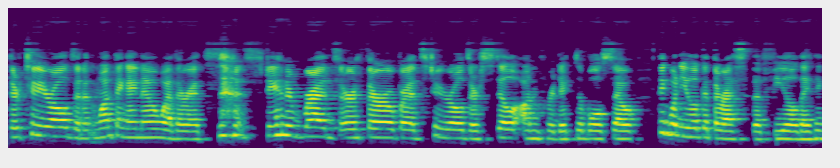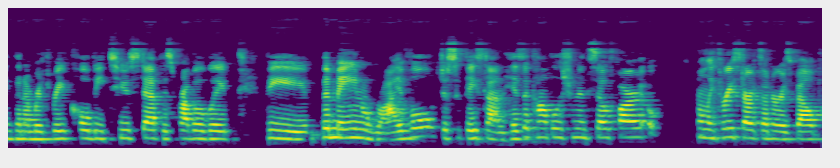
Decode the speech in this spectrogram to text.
they're two year olds, and one thing I know, whether it's standard breds or thoroughbreds, two year olds are still unpredictable. So I think when you look at the rest of the field, I think the number three Colby Two Step is probably the the main rival, just based on his accomplishments so far. Only three starts under his belt,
